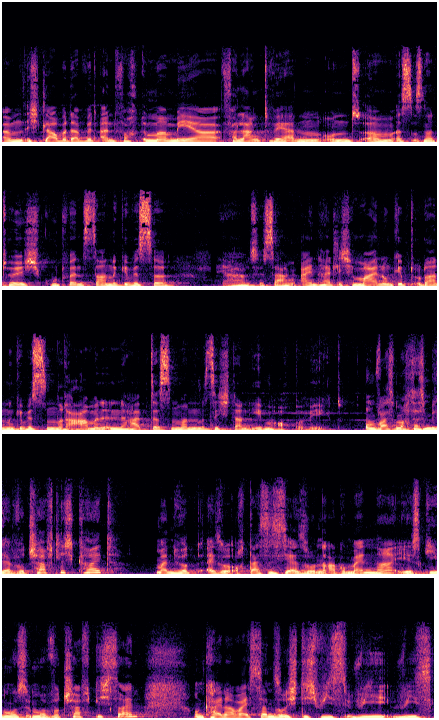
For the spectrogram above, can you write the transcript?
ähm, ich glaube, da wird einfach immer mehr verlangt werden. Und ähm, es ist natürlich gut, wenn es da eine gewisse ja, wie soll ich sagen, einheitliche Meinung gibt oder einen gewissen Rahmen innerhalb dessen man sich dann eben auch bewegt. Und was macht das mit der Wirtschaftlichkeit? Man hört, also auch das ist ja so ein Argument, ne? ESG muss immer wirtschaftlich sein. Und keiner weiß dann so richtig, wie es, wie, wie es,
